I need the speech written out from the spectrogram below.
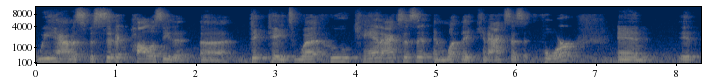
we have a specific policy that uh, dictates what who can access it and what they can access it for, and it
